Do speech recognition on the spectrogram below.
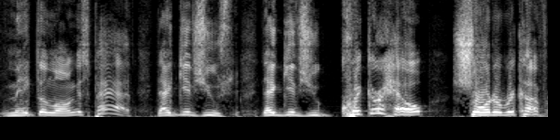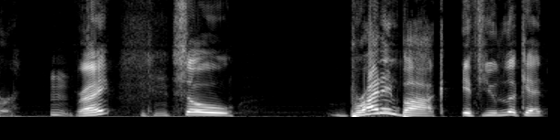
make the longest path. That gives you that gives you quicker help, shorter recover, mm. right? Mm-hmm. So Breidenbach, if you look at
